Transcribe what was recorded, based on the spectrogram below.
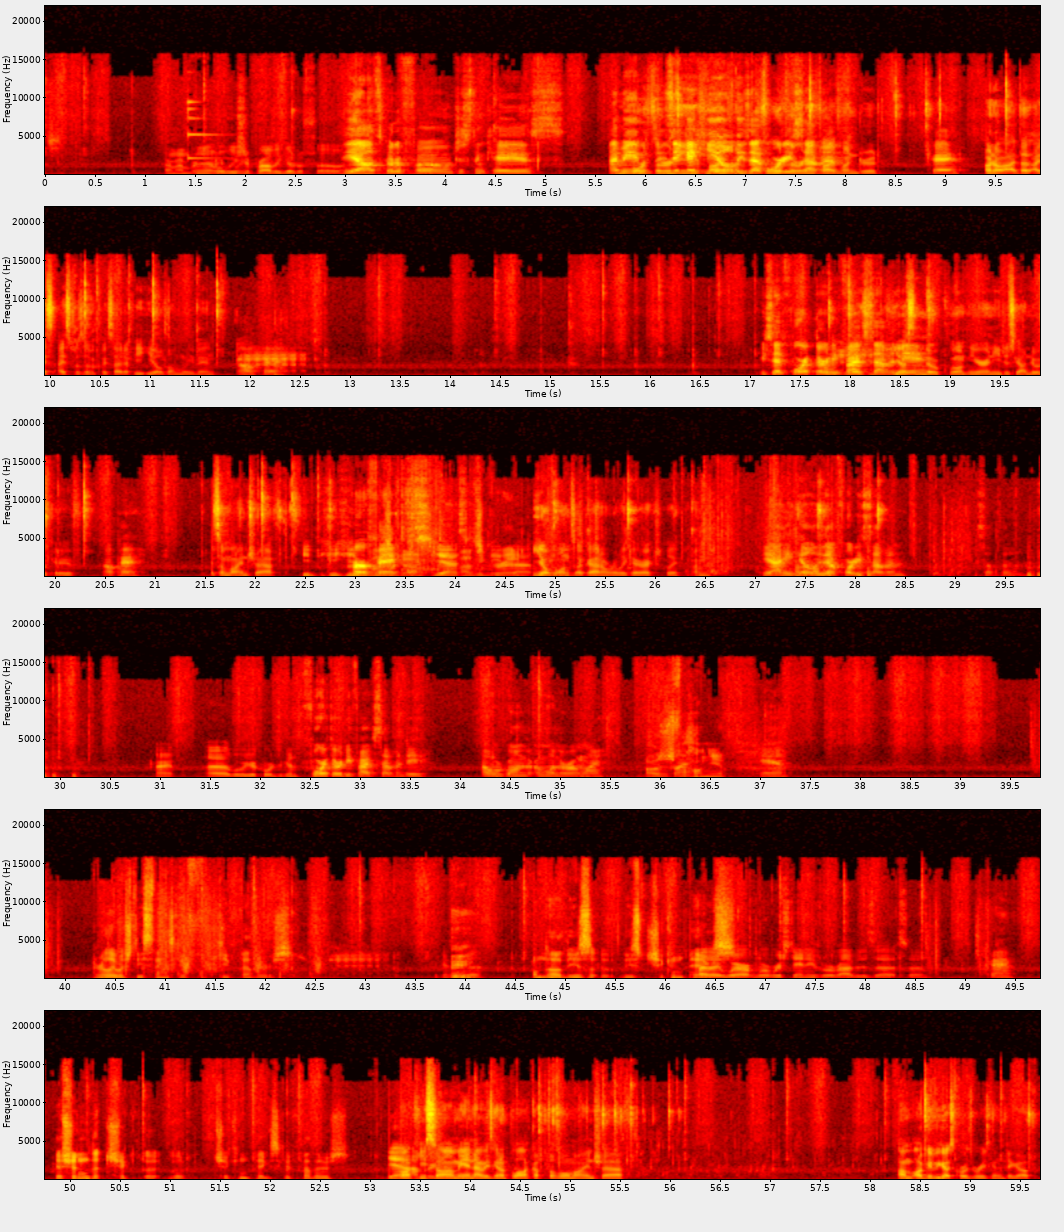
I remember. Uh, well, we should probably go to foe. yeah, let's go to can- foe just in case. I mean, 430, Zika healed. He's at 430, 47. 500. Okay. Oh no, I, that- I, I specifically said if he heals, I'm leaving. Okay. You said Oh, 430, he has- 570? He has no clue I'm here, and he just got into a cave. Okay. It's a mine shaft. He, he healed Perfect. once. Yes, That's we need great. that. He healed once. Okay, I don't really care actually. I'm Yeah, he healed. He's at 47. Is that the Uh, what were your chords again? 430, 570? Oh, we're going. I'm going the wrong Yeah. way. I was just fine. following you. Yeah. I really wish these things give give feathers. We're uh, Well, no, these uh, these chicken pigs. by the way, where where we're standing is where Rabbit is at. So Okay. Yeah, shouldn't the chick the, the chicken pigs get feathers? yeah, fuck. He saw sure me, and now he's gonna block up the whole mine shaft. Um, I'll give you guys cords where he's gonna dig up.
